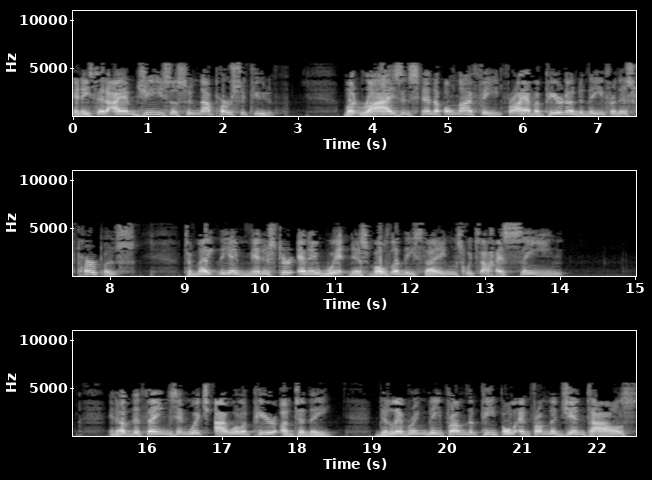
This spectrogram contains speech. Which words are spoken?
And he said, I am Jesus whom thou persecutest. But rise and stand up on thy feet, for I have appeared unto thee for this purpose, to make thee a minister and a witness both of these things which thou hast seen, and of the things in which I will appear unto thee, delivering thee from the people and from the Gentiles,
